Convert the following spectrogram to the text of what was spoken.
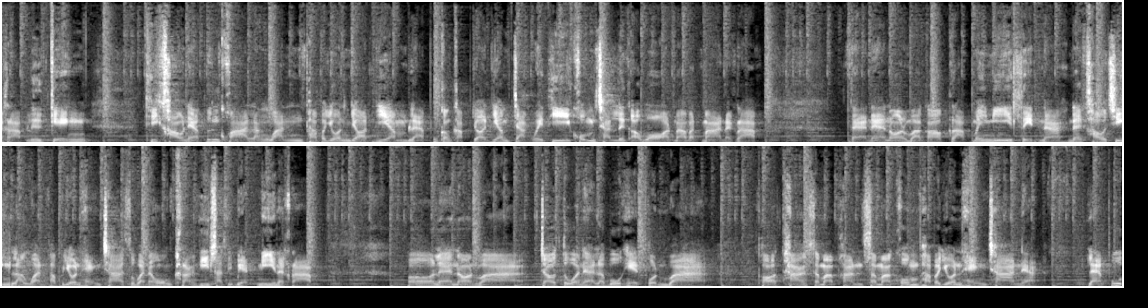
นะครับ หรือเก่งที่เขาเนี่ยเพิ่งคว้ารางวัลภาพยนตร์ยอดเยี่ยม และผู้กำกับยอดเยี่ยมจากเวทีคมชัดลึกอวอร์ดมาบัดหมานะครับ แต่แน่นอนว่าก็กลับไม่มีสิทธิ์นะ ได้เข้าชิงรางวัลภาพยนตร์แห่งชาติสุวรรณหงษ์ครั้งที่ 31 นี้นะครับ โอ้แน่นอนว่าเจ้าตัวเนี่ยระบุเหตุผลว่า เพราะทางสมาพันธ์สมาคมภาพยนตร์แห่งชาติเนี่ยและผู้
